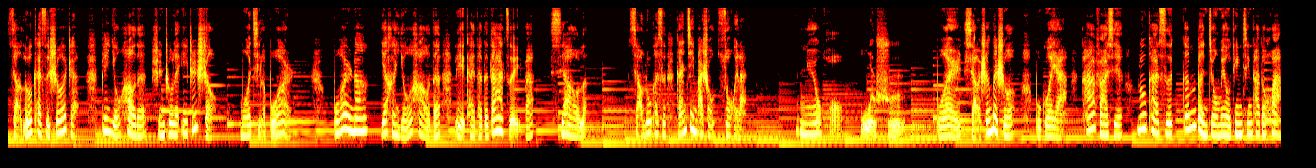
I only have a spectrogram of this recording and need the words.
小卢卡斯说着，便友好地伸出了一只手，摸起了博尔。博尔呢，也很友好的咧开他的大嘴巴，笑了。小卢卡斯赶紧把手缩回来。“你好，我是。”博尔小声地说。不过呀，他发现卢卡斯根本就没有听清他的话，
